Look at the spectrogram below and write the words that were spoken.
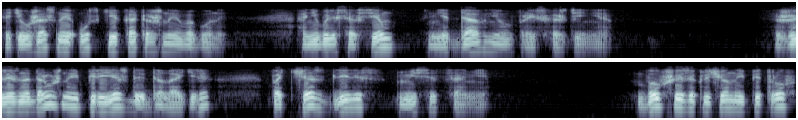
эти ужасные узкие каторжные вагоны. Они были совсем недавнего происхождения. Железнодорожные переезды до лагеря подчас длились месяцами. Бывший заключенный Петров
